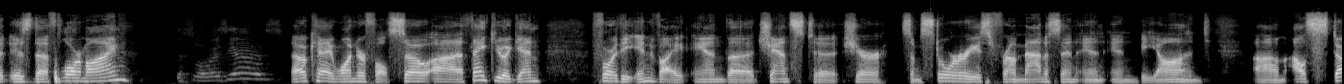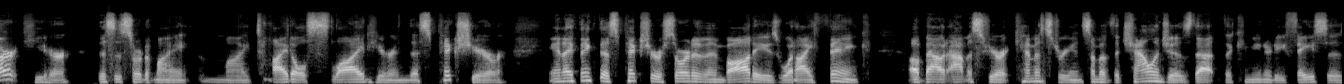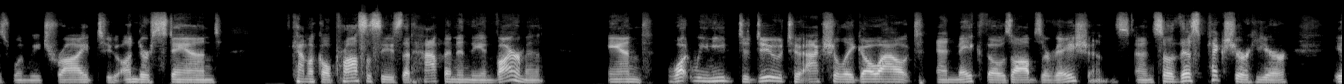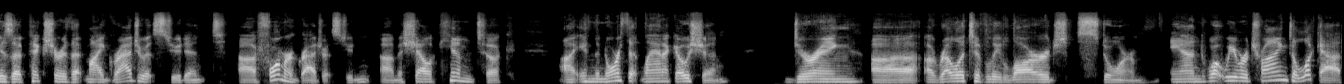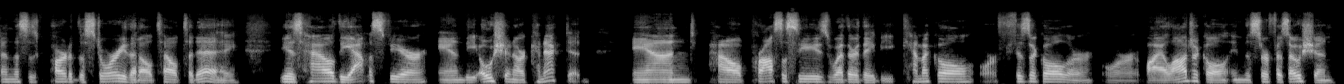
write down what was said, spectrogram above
Is the floor mine? The floor is yours. Okay, wonderful. So, uh, thank you again for the invite and the chance to share some stories from Madison and, and beyond. Um, I'll start here. This is sort of my my title slide here in this picture, and I think this picture sort of embodies what I think about atmospheric chemistry and some of the challenges that the community faces when we try to understand chemical processes that happen in the environment and what we need to do to actually go out and make those observations. And so, this picture here is a picture that my graduate student, uh, former graduate student, uh, Michelle Kim, took uh, in the North Atlantic Ocean during uh, a relatively large storm. And what we were trying to look at, and this is part of the story that I'll tell today, is how the atmosphere and the ocean are connected and how processes, whether they be chemical or physical or, or biological in the surface ocean,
